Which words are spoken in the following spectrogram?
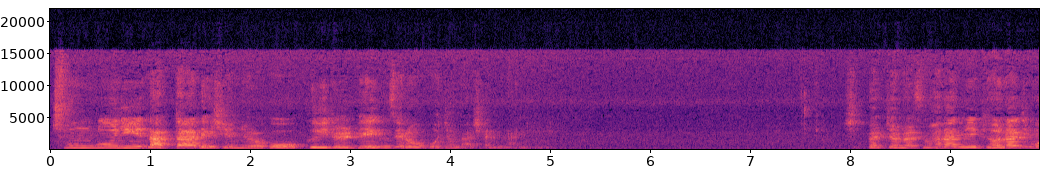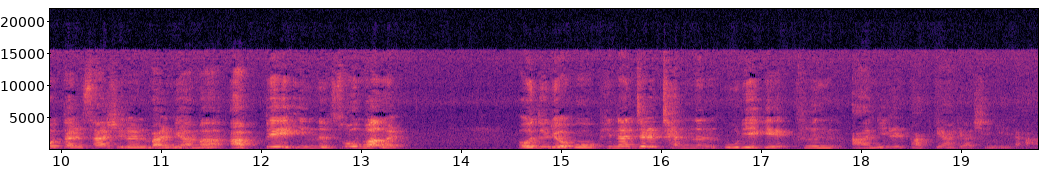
충분히 나타내시려고 그 일을 맹세로 보증하셨나니 18절 말씀 하나님이 변하지 못할 사실은 말미암아 앞에 있는 소망을 얻으려고 피난처를 찾는 우리에게 큰 안위를 받게 하려 하십니다.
